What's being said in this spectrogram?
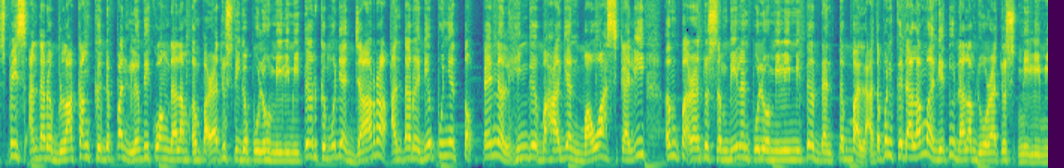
Space antara belakang ke depan lebih kurang dalam 430mm. Kemudian jarak antara dia punya top panel hingga bahagian bawah sekali 490mm dan tebal ataupun kedalaman dia tu dalam 200mm.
